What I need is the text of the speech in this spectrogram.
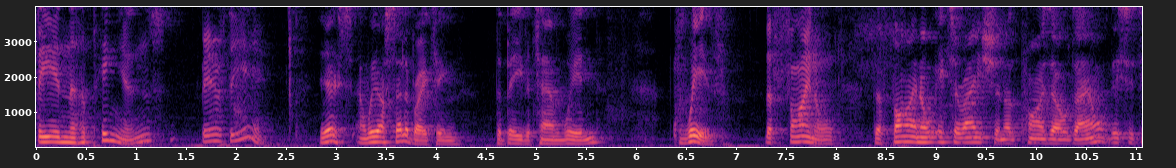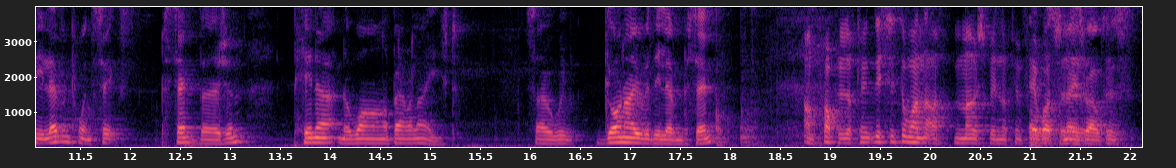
being the Opinions beer of the year. yes, and we are celebrating the Beavertown win with The final, the final iteration of Prize Old Ale. This is the 11.6% version, Pinot Noir Barrel Aged. So we've gone over the 11%. I'm properly looking. This is the one that I've most been looking for. It was for me as well because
